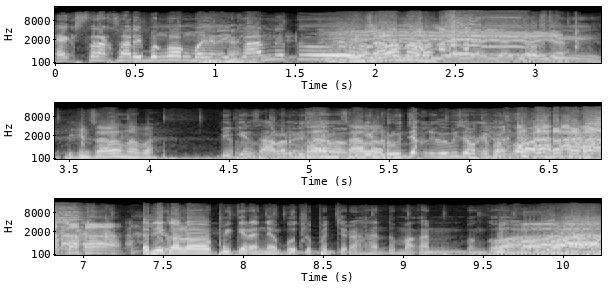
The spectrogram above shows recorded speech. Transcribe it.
Ekstrak sari bengkong banyak iklannya tuh. Bikin salon Iya, apa? iya, Iya, iya, iya, iya. Yoi. Bikin salon apa? Bikin salon bisa, bikin salon. rujak juga bisa pakai bengkoang. Jadi kalau pikirannya butuh pencerahan tuh makan bengkoang. Bengkoang.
